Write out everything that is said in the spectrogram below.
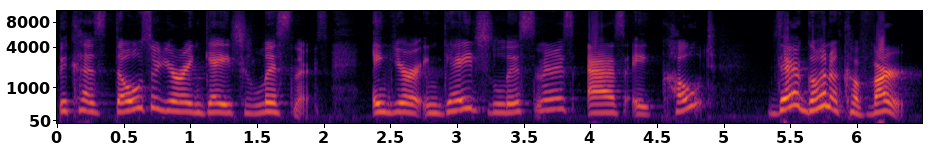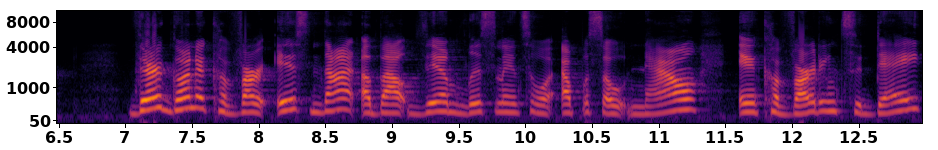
because those are your engaged listeners. And your engaged listeners as a coach, they're going to convert they're going to convert. It's not about them listening to an episode now and converting today.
